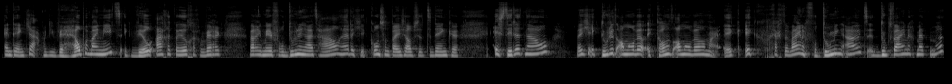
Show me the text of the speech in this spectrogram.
en denkt, ja, maar die helpen mij niet. Ik wil eigenlijk wel heel graag werk waar ik meer voldoening uit haal. Hè? Dat je constant bij jezelf zit te denken, is dit het nou? Weet je, ik doe dit allemaal wel, ik kan het allemaal wel, maar ik, ik krijg er weinig voldoening uit. Het doet weinig met me.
